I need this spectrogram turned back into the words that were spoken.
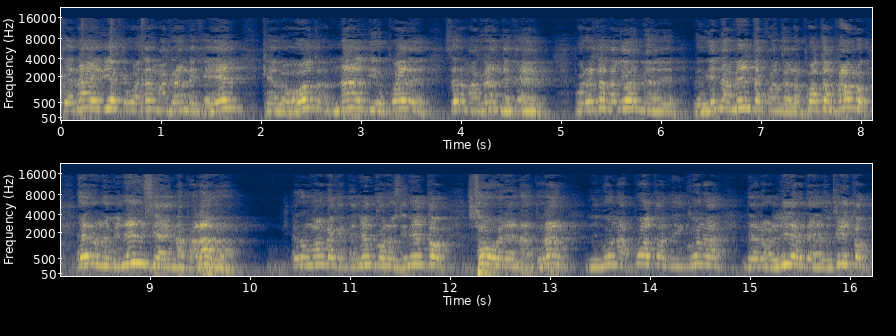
Que nadie diga que voy a ser más grande que Él, que los otros. Nadie puede ser más grande que Él. Por eso, Señor, me, me viene a mente cuando el apóstol Pablo era una eminencia en la palabra. Era un hombre que tenía un conocimiento sobrenatural. Ningún apóstol, ninguno de los líderes de Jesucristo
